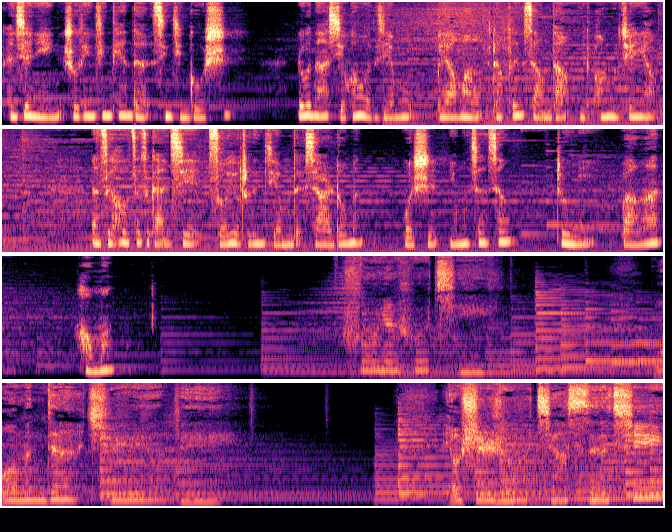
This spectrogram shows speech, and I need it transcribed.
感谢您收听今天的心情故事。如果呢喜欢我的节目，不要忘了将它分享到你的朋友圈哟。那最后再次感谢所有收听节目的小耳朵们，我是柠檬香香，祝你晚安，好梦。忽远忽近，我们的距离，有时如胶似漆，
